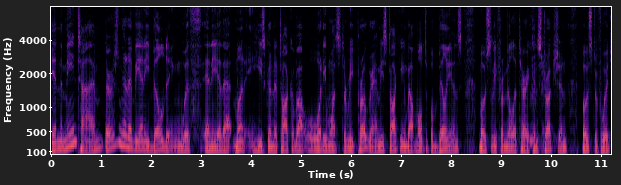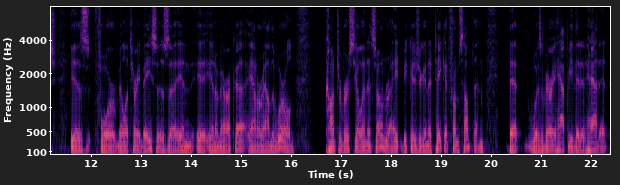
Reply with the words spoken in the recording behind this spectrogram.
In the meantime, there isn't going to be any building with any of that money. He's going to talk about what he wants to reprogram. He's talking about multiple billions, mostly for military construction, most of which is for military bases uh, in in America and around the world. Controversial in its own right because you're going to take it from something that was very happy that it had it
